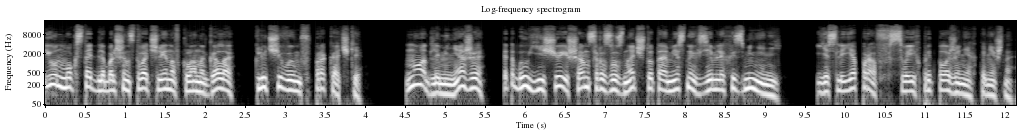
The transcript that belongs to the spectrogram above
и он мог стать для большинства членов клана Гала ключевым в прокачке. Ну а для меня же это был еще и шанс разузнать что-то о местных землях изменений, если я прав в своих предположениях, конечно.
